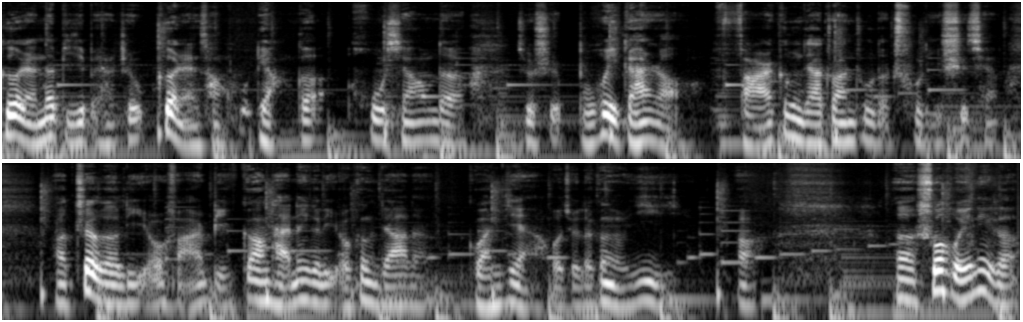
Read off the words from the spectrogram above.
个人的笔记本上只有个人仓库，两个互相的，就是不会干扰，反而更加专注的处理事情。啊，这个理由反而比刚才那个理由更加的关键，我觉得更有意义啊。呃，说回那个，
